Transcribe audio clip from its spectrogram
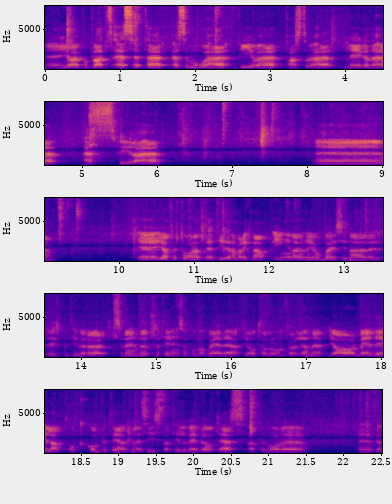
Eh, jag är på plats, S1 här, SMO är här, PIO är här, pastor är här, legad är här, S4 är här. Eh, eh, jag förstår att eh, tiden har varit knapp, ingen har hunnit jobba i sina respektive rör. Så den enda uppdateringen som kommer att ske är att jag talar om följande. Jag har meddelat och kompletterat med det sista till VBATS att det var, eh, eh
